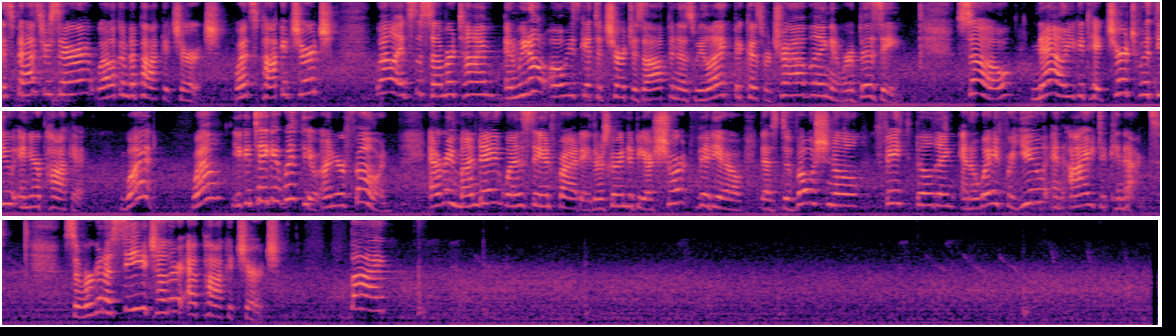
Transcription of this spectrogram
It's Pastor Sarah. Welcome to Pocket Church. What's Pocket Church? Well, it's the summertime and we don't always get to church as often as we like because we're traveling and we're busy. So now you can take church with you in your pocket. What? Well, you can take it with you on your phone. Every Monday, Wednesday, and Friday, there's going to be a short video that's devotional, faith building, and a way for you and I to connect. So we're going to see each other at Pocket Church.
